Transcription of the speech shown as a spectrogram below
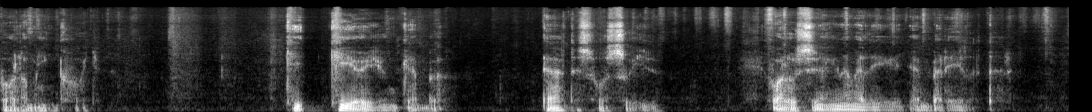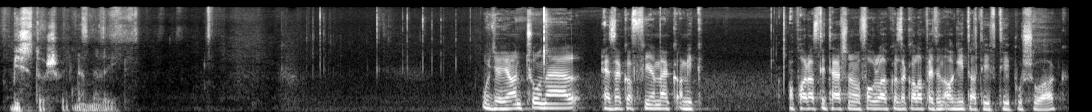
valamink, hogy ki, kijöjjünk ebből. Tehát ez hosszú idő. Valószínűleg nem elég egy ember életre. Biztos, hogy nem elég. Ugye Jancsónál ezek a filmek, amik a paraszti társadalommal foglalkoznak, alapvetően agitatív típusúak.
